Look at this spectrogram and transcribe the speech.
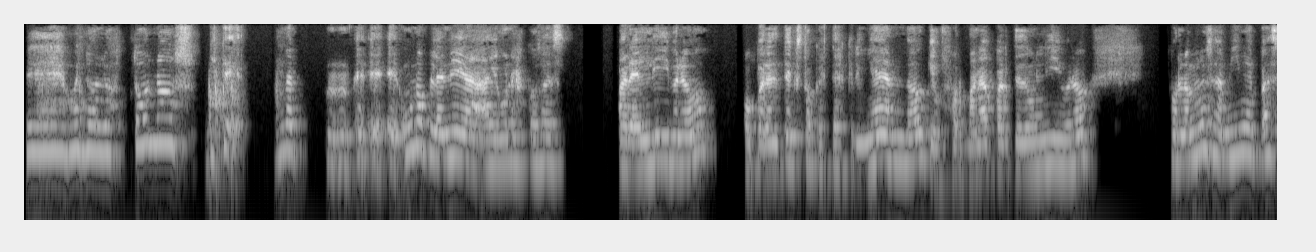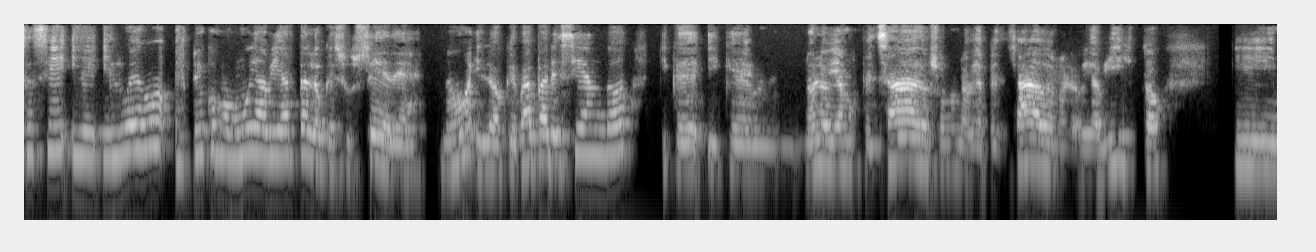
Eh, bueno, los tonos, viste, eh, eh, uno planea algunas cosas para el libro o para el texto que está escribiendo, que formará parte de un libro, por lo menos a mí me pasa así, y, luego estoy como muy abierta a lo que sucede, ¿no? Y lo que va apareciendo y que, y que mm, no lo habíamos pensado, yo no lo había pensado, no lo había visto, y,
